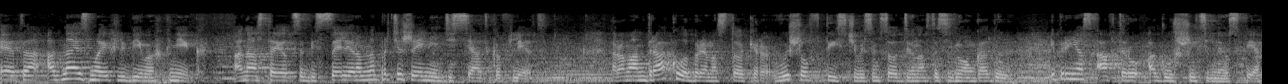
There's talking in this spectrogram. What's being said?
Это одна из моих любимых книг – она остается бестселлером на протяжении десятков лет. Роман «Дракула» Брэма Стокера вышел в 1897 году и принес автору оглушительный успех.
